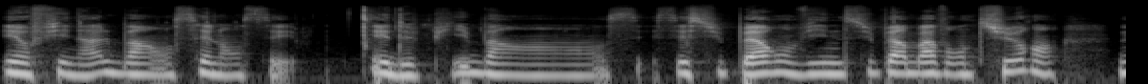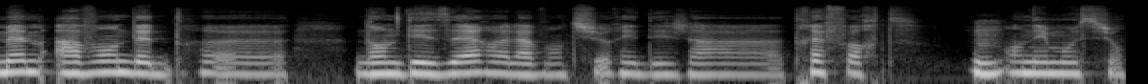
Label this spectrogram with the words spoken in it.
et au final ben on s'est lancé. Et depuis ben c'est- super, on vit une superbe aventure même avant d'être euh, dans le désert, l'aventure est déjà très forte Mm. en émotion.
